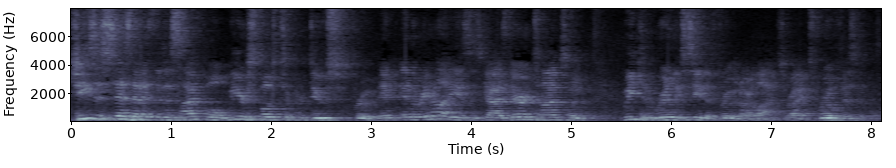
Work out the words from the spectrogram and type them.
Jesus says that as a disciple, we are supposed to produce fruit. And, and the reality is, is, guys, there are times when we can really see the fruit in our lives, right? It's real visible.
